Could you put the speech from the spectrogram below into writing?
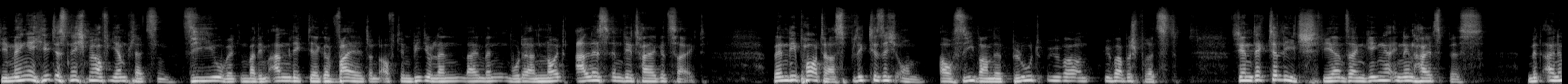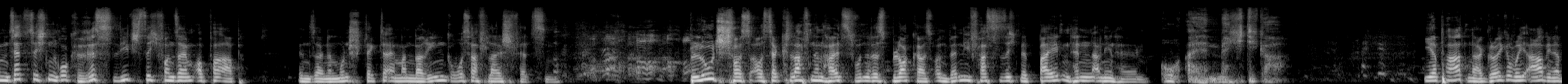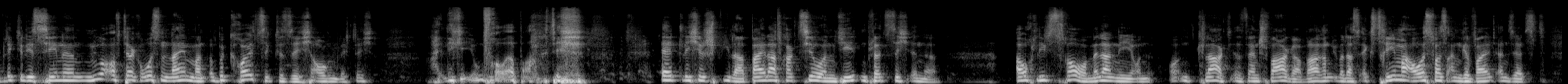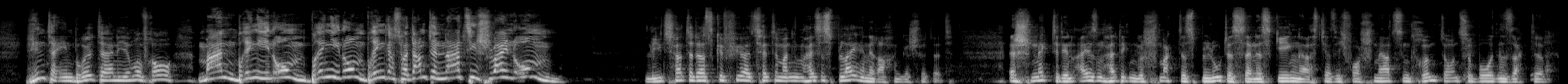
Die Menge hielt es nicht mehr auf ihren Plätzen. Sie jubelten bei dem Anblick der Gewalt und auf den Videoleinwänden wurde erneut alles im Detail gezeigt. Wendy Porters blickte sich um. Auch sie war mit Blut über und über bespritzt. Sie entdeckte Leach, wie er seinen Gegner in den Hals biss. Mit einem entsetzlichen Ruck riss Leach sich von seinem Opfer ab. In seinem Mund steckte ein Mandarin großer Fleischfetzen. Blut schoss aus der klaffenden Halswunde des Blockers und Wendy fasste sich mit beiden Händen an den Helm. Oh, Allmächtiger! Ihr Partner, Gregory Arvin, erblickte die Szene nur auf der großen Leinwand und bekreuzigte sich augenblicklich. Heilige Jungfrau, erbarme dich. Etliche Spieler beider Fraktionen hielten plötzlich inne. Auch Leachs Frau, Melanie und, und Clark, sein Schwager, waren über das extreme Ausmaß an Gewalt entsetzt. Hinter ihnen brüllte eine junge Frau, Mann, bring ihn um, bring ihn um, bring das verdammte Nazi-Schwein um! Leach hatte das Gefühl, als hätte man ihm heißes Blei in den Rachen geschüttet. Er schmeckte den eisenhaltigen Geschmack des Blutes seines Gegners, der sich vor Schmerzen krümmte und zu Boden sackte.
